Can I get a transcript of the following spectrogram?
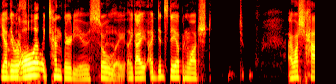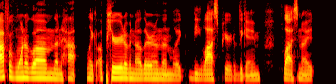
Yeah, they were all at like ten thirty. It was so Yeah. late. Like I, I did stay up and watched. t- I watched half of one of them, then half like a period of another, and then like the last period of the game last night.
